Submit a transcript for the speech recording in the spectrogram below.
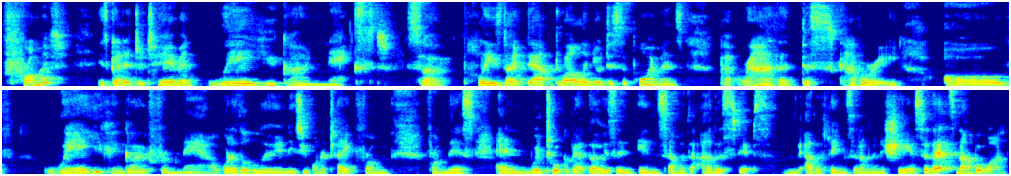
from it is going to determine where you go next. So please don't doubt, dwell on your disappointments, but rather discovery of where you can go from now. What are the learnings you want to take from from this? And we'll talk about those in, in some of the other steps, the other things that I'm going to share. So that's number one.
